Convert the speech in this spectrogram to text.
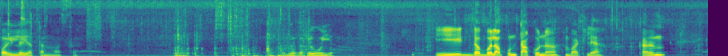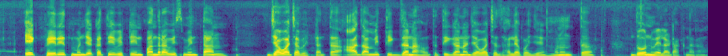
पहिलं येतात मासं. ठेवूया. ही डबल आपण टाकू ना बाटल्या. कारण एक फेरीत म्हणजे किती भेटेन पंधरा वीस मिनिटां जेवाच्या भेटतात. तर आज आम्ही तिघजण आहोत तर तिघांना जेवाच्या झाल्या पाहिजे. म्हणून तर दोन वेळा टाकणार आहोत.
